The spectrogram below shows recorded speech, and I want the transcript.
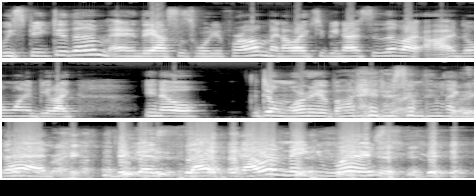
we speak to them and they ask us where you're from, and I like to be nice to them. I, I don't want to be like, you know, don't worry about it or Right, something like right, that right. because that that would make it worse.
